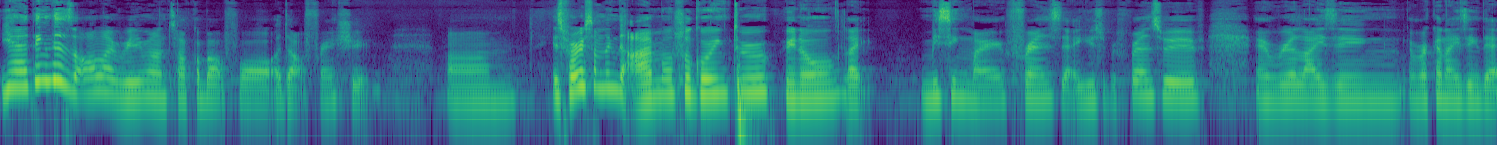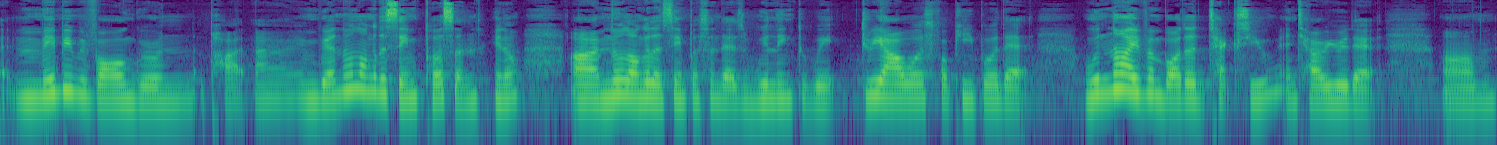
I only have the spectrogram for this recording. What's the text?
yeah i think this is all i really want to talk about for adult friendship. Um, it's probably something that i'm also going through you know like missing my friends that I used to be friends with and realizing and recognizing that maybe we've all grown apart uh, and we're no longer the same person you know? Uh, I'm no longer the same person that's willing to wait three hours for people that would not even bother to text you and tell you that um,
